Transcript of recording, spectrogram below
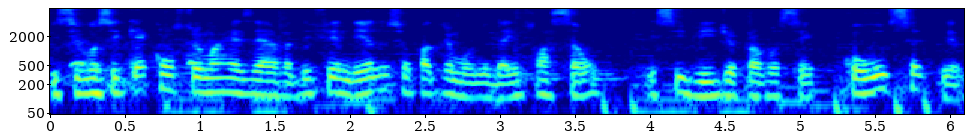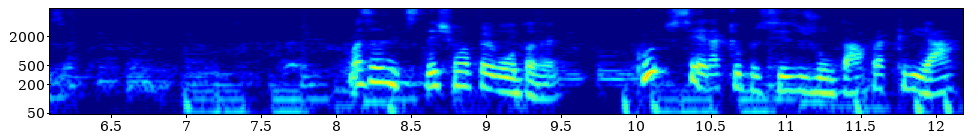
e se você quer construir uma reserva defendendo seu patrimônio da inflação, esse vídeo é para você com certeza. Mas antes, deixa uma pergunta, né? Quanto será que eu preciso juntar para criar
